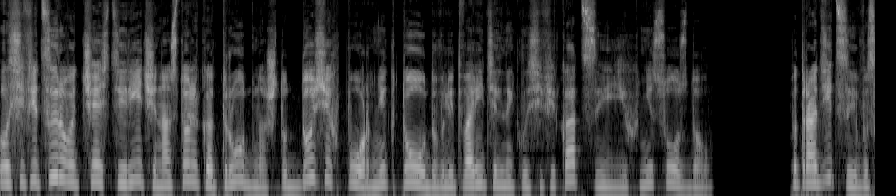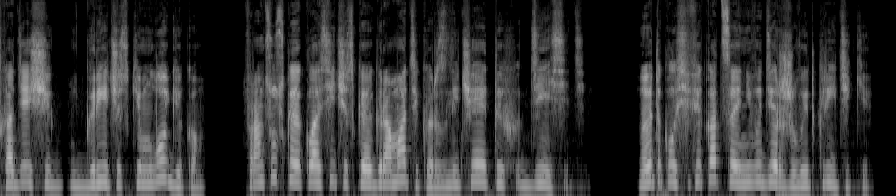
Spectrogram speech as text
Классифицировать части речи настолько трудно, что до сих пор никто удовлетворительной классификации их не создал. По традиции, восходящей к греческим логикам, французская классическая грамматика различает их 10. Но эта классификация не выдерживает критики.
